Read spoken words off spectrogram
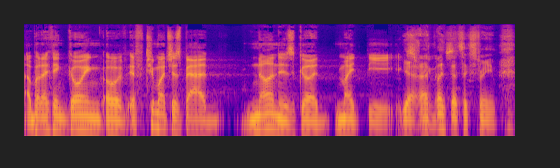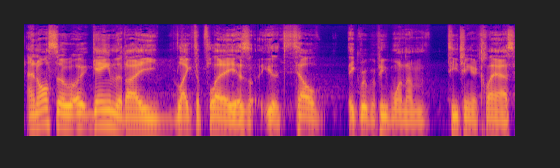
Uh, but I think going oh if, if too much is bad none is good might be Yeah, I think that's extreme. And also, a game that I like to play is you know, to tell a group of people when I'm teaching a class,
